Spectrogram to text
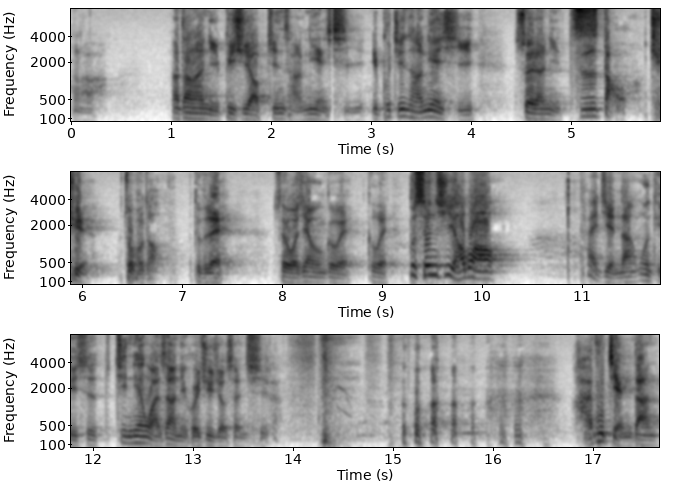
啊，那当然你必须要经常练习。你不经常练习，虽然你知道，却做不到，对不对？所以我现在问各位：各位不生气好不好？太简单。问题是今天晚上你回去就生气了，哈哈哈还不简单？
